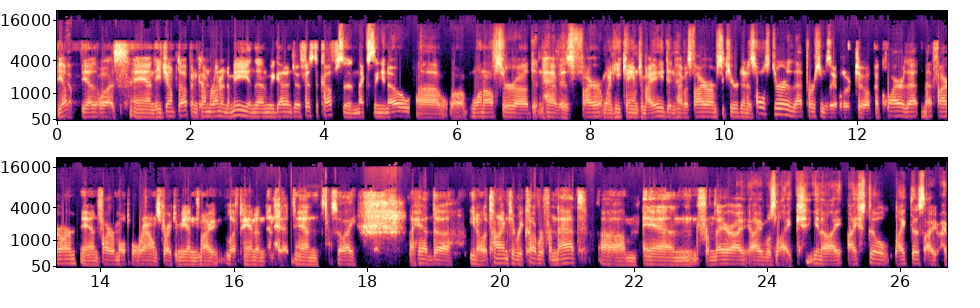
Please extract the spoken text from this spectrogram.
Yep. Yep. Yeah, it was. And he jumped up and come running to me, and then we got into a fist of cuffs. And next thing you know, uh, one officer uh, didn't have his fire when he came to my aid. Didn't have his firearm secured in his holster. That person was able to, to acquire that that firearm and fire multiple rounds, striking me in my left hand and, and head. And so I, I had uh, you know a time to recover from that. Um, and from there, I, I was like, you know, I, I still like this. I, I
